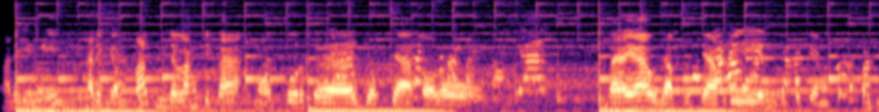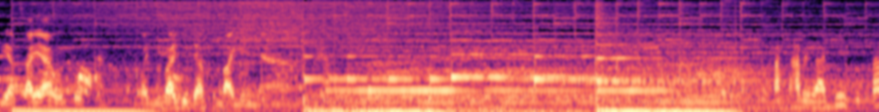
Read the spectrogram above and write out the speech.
Hari ini hari keempat menjelang kita mau ke Jogja Solo. Saya udah persiapin untuk yang pergian saya untuk baju-baju dan sebagainya. Empat hari lagi kita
